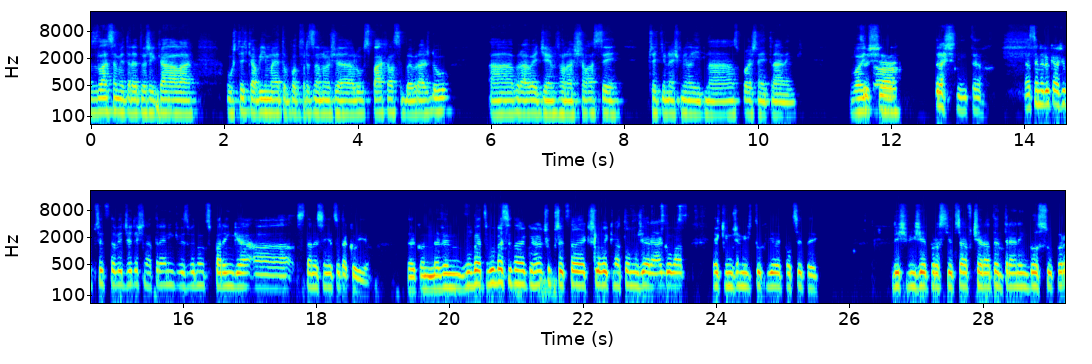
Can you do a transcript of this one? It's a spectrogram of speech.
zle se mi tady to říká, ale už teďka víme, je to potvrzeno, že Luke spáchal sebevraždu a právě James ho našel asi předtím, než měl jít na společný trénink. Vojto... Což je strašný, to. Já se nedokážu představit, že jdeš na trénink vyzvednout sparinga a stane se něco takového. To jako nevím, vůbec, vůbec si to nedokážu představit, jak člověk na to může reagovat, jaký může mít tu chvíli pocity když víš, že prostě třeba včera ten trénink byl super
